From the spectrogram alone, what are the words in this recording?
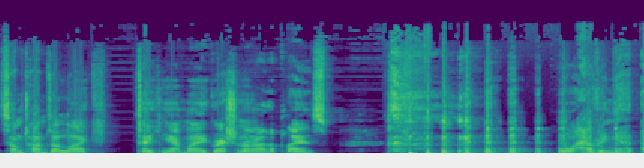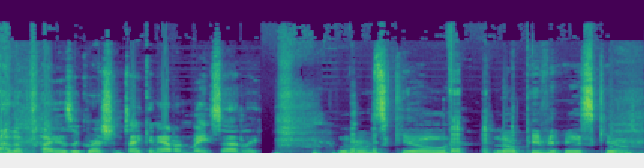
Sometimes I like taking out my aggression on other players or having other players' aggression taken out on me, sadly. low skill, low PvE skill.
